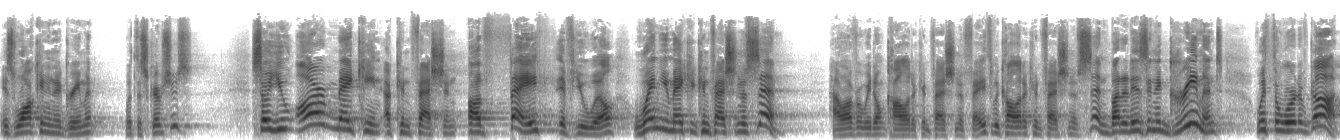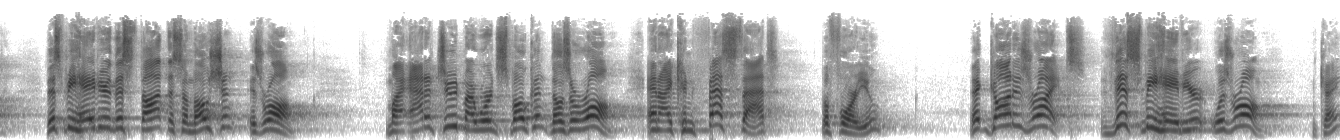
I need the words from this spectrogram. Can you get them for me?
is walking in agreement with the scriptures? So you are making a confession of faith, if you will, when you make a confession of sin. However, we don't call it a confession of faith, we call it a confession of sin, but it is in agreement with the Word of God. This behavior, this thought, this emotion is wrong. My attitude, my words spoken, those are wrong. And I confess that before you, that God is right this behavior was wrong. Okay?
